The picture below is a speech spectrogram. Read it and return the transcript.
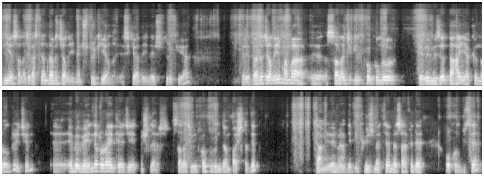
Niye Salacık? Aslında Darıcalıyım. Ben Üstürkiyalı. Eski adıyla Üstürkiya. Ee, Darıcalıyım ama e, Salacık İlkokulu evimize daha yakın olduğu için e, ebeveynler orayı tercih etmişler. Salacık İlkokulu'ndan başladık. Tahmin ediyorum herhalde bir 200 metre mesafede okul bize.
